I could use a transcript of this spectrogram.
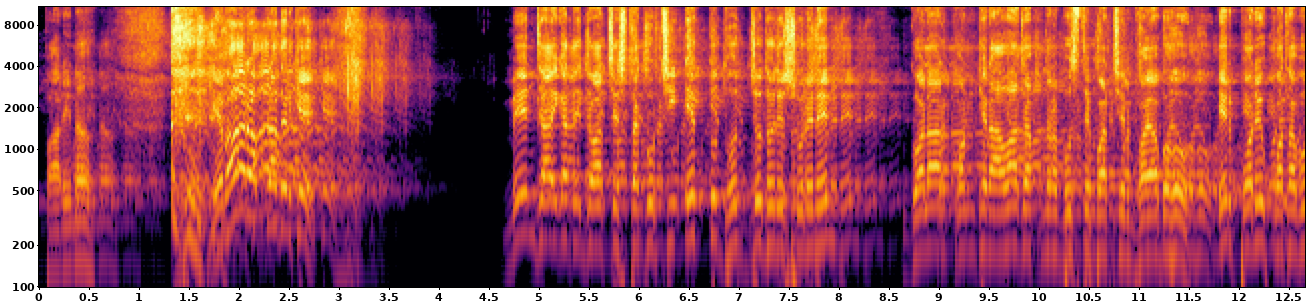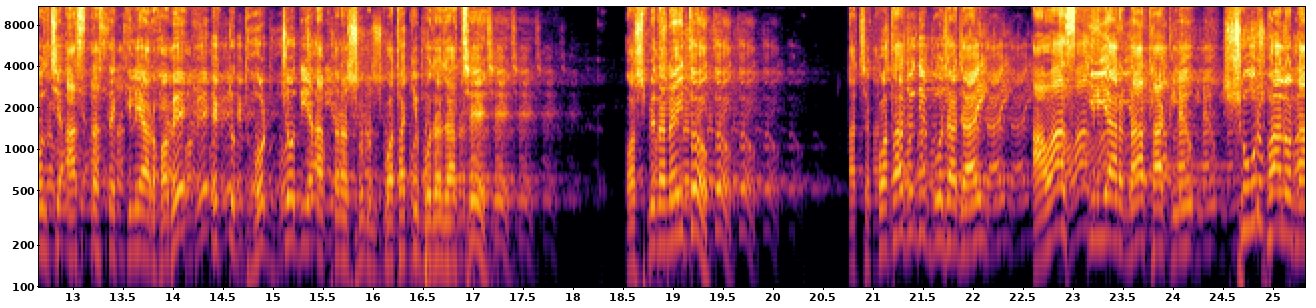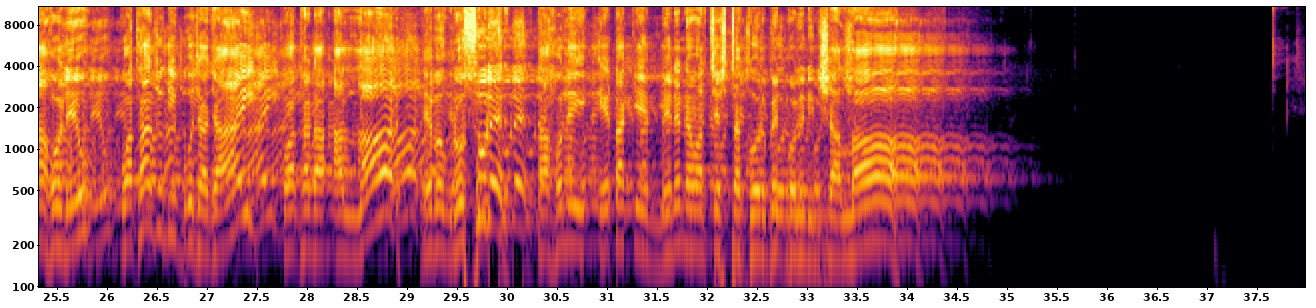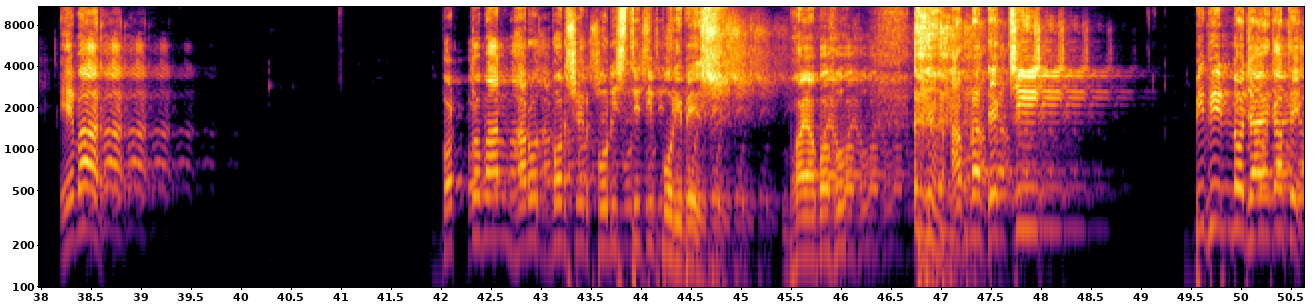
পারে না। এবার আপনাদেরকে মেন জায়গাতে যাওয়ার চেষ্টা করছি, একটু ধৈর্য ধরে শুনে নেন। গলার কণ্ঠের আওয়াজ আপনারা বুঝতে পারছেন ভয়াবহ। এরপরেও কথা বলছি, আস্তে আস্তে ক্লিয়ার হবে। একটু ধৈর্য দিয়ে আপনারা শুনুন, কথা কি বোঝা যাচ্ছে? অসুবিধা নেই তো? আচ্ছা কথা যদি বোঝা যায়, আওয়াজ ক্লিয়ার না থাকলেও, সুর ভালো না হলেও, কথা যদি বোঝা যায়, কথাটা আল্লাহর এবং রসুলের তাহলে এটাকে মেনে নেওয়ার চেষ্টা করবেন বলেন ইনশাআল্লাহ। এবার বর্তমান ভারতবর্ষের পরিস্থিতি, পরিবেশ ভয়াবহ। আমরা দেখছি বিভিন্ন জায়গাতে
